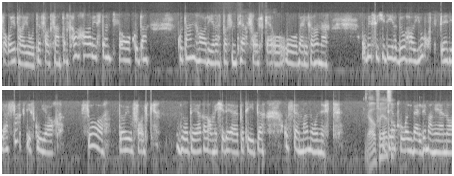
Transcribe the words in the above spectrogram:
forrige periode f.eks.? For hva har de stemt for, og hvordan, hvordan har de representert folket og, og, velgerne? Og Hvis ikke de da har gjort det de har sagt de skulle gjøre, så bør jo folk vurdere om ikke det er på tide å stemme noe nytt. Ja, for jeg Det tror jeg veldig mange er nå.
